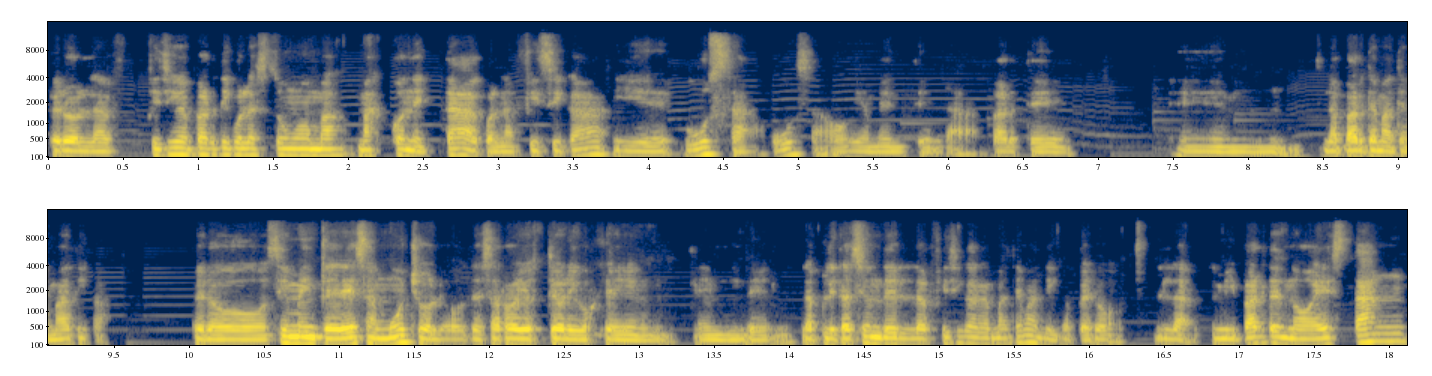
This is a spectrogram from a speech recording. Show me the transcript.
pero la física de partículas estuvo más, más conectada con la física y eh, usa, usa obviamente la parte, em, la parte matemática. Pero sí me interesan mucho los desarrollos teóricos que hay en, la aplicación de la física a la matemática, pero mi parte no es tan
